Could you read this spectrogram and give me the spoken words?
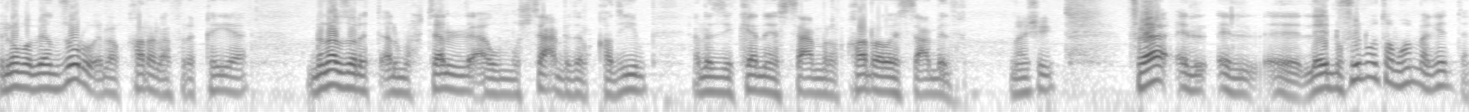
اللي هم بينظروا إلى القارة الأفريقية بنظرة المحتل أو المستعبد القديم الذي كان يستعمر القارة ويستعبدها. ماشي؟ فال ال لأنه في نقطة مهمة جدا.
